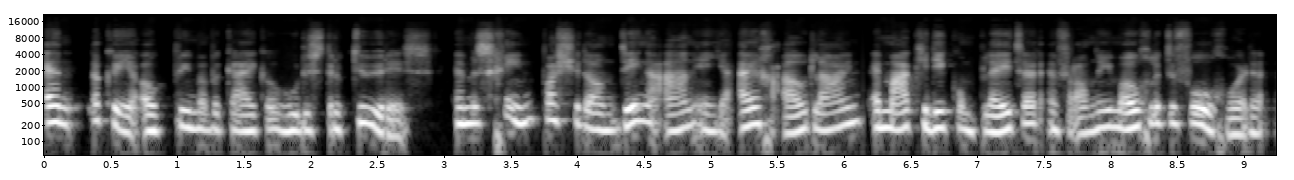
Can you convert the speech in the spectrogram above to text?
En dan kun je ook prima bekijken hoe de structuur is. En misschien pas je dan dingen aan in je eigen outline en maak je die completer en verander je mogelijk de volgorde.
